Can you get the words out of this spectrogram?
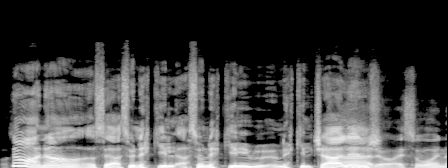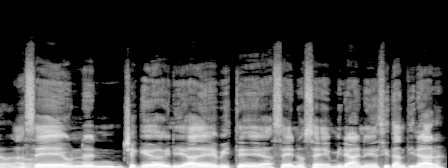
O sea, No, no, o sea, hace un skill, hace un skill, un skill challenge, Claro, eso voy, no, no. hace un, un chequeo de habilidades, viste, hace, no sé, mirá, necesitan tirar.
